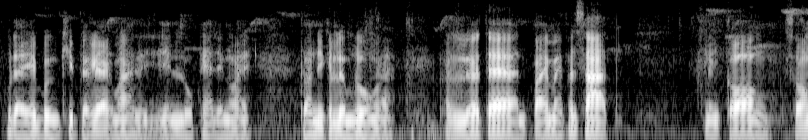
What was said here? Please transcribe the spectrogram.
ผู้ใดเบิ่งคลิปแรกๆมาสิเห็นลูกแหน่จังหน่อย ตอนนี้ก็เริ่มโล่งแล้วก็เหลือแต่ปลายไม้พันศาสตร์หนึ่งกองสอง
